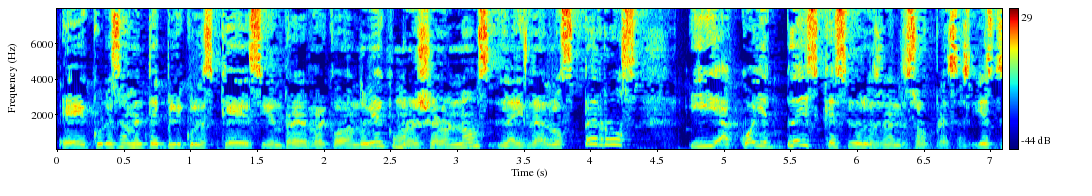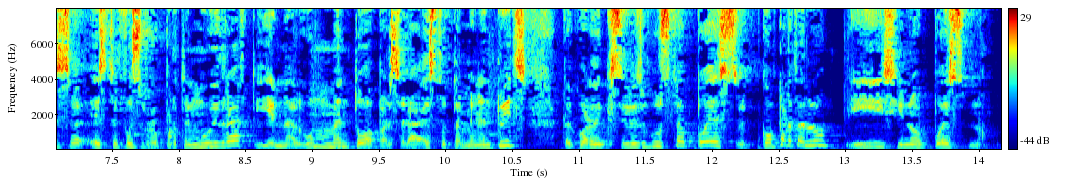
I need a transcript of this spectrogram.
Eh, curiosamente hay películas que siguen recordando bien, como la Sharon Gnomes, La Isla de los Perros y A Quiet Place, que ha sido de las grandes sorpresas. Y este, este fue su reporte en Movie Draft y en algún momento aparecerá esto también en tweets. Recuerden que si les gusta, pues compártanlo y si no, pues no.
